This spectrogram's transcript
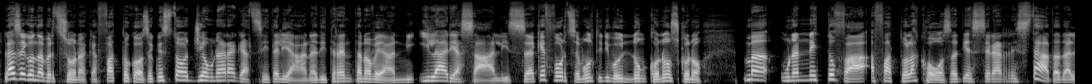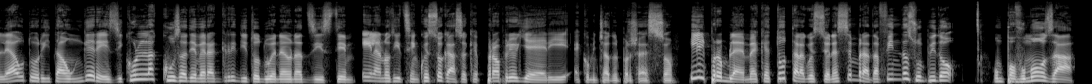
La seconda persona che ha fatto cose quest'oggi è una ragazza italiana di 39 anni, Ilaria Salis, che forse molti di voi non conoscono, ma un annetto fa ha fatto la cosa di essere arrestata dalle autorità ungheresi con l'accusa di aver aggredito due neonazisti. E la notizia in questo caso è che proprio ieri è cominciato il processo. Il problema è che tutta la questione è sembrata fin da subito un po' fumosa,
